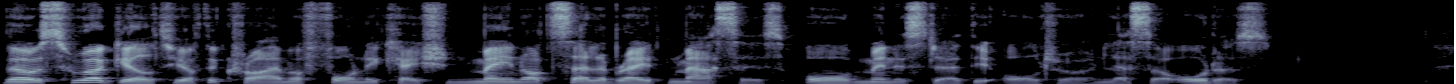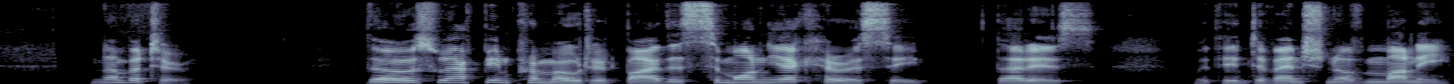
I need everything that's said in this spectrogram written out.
those who are guilty of the crime of fornication may not celebrate masses or minister at the altar in lesser orders. Number two, those who have been promoted by the Simoniac heresy, that is, with the intervention of money,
